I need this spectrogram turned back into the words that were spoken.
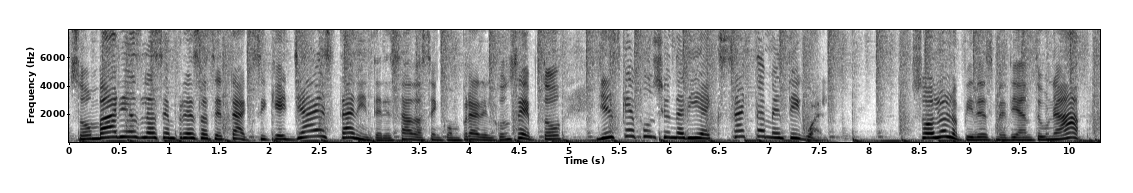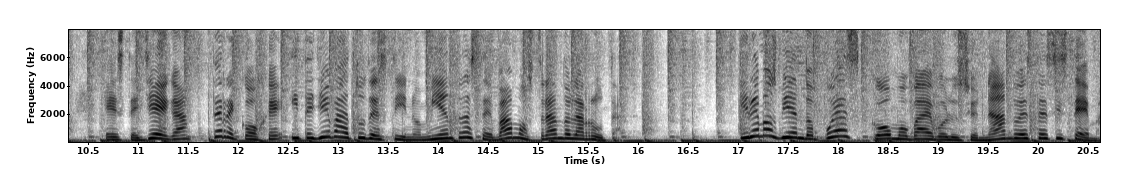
Son varias las empresas de taxi que ya están interesadas en comprar el concepto y es que funcionaría exactamente igual Solo lo pides mediante una app. Este llega, te recoge y te lleva a tu destino mientras te va mostrando la ruta. Iremos viendo pues cómo va evolucionando este sistema.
